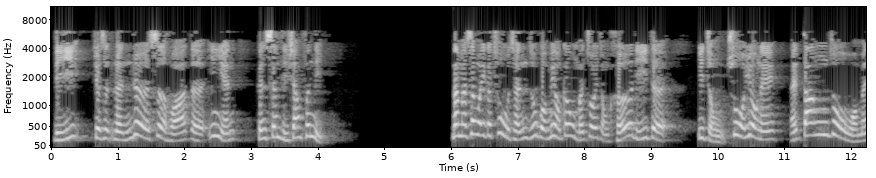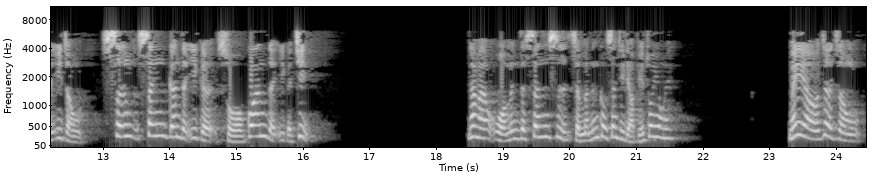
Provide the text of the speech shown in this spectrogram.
离就是冷热色华的因缘跟身体相分离。那么，身为一个促成，如果没有跟我们做一种合离的一种作用呢，来当做我们一种生生根的一个所观的一个境，那么我们的身世怎么能够升起了别作用呢？没有这种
